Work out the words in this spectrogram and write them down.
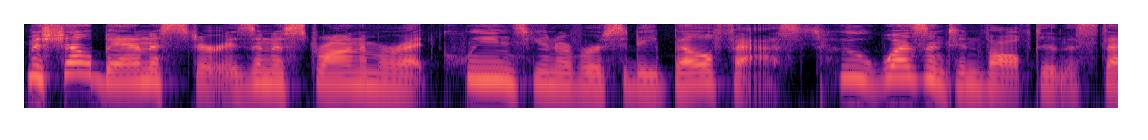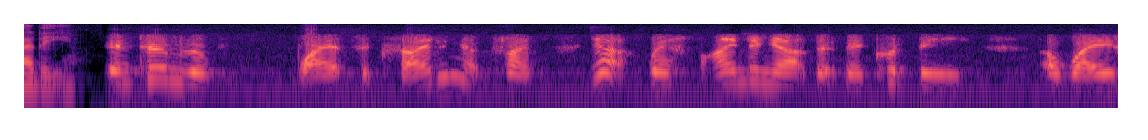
Michelle Bannister is an astronomer at Queen's University Belfast who wasn't involved in the study. In terms of why it's exciting, it's like, yeah, we're finding out that there could be a way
